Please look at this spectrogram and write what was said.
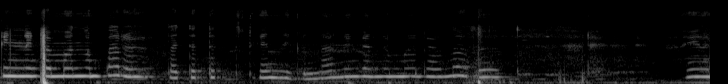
咖喱咖喱，咖喱咖喱，咖喱咖喱，咖喱咖喱。Kena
